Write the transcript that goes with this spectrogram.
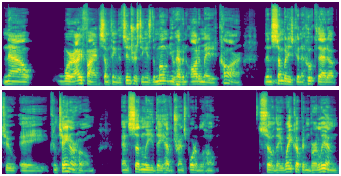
Now where i find something that's interesting is the moment you have an automated car then somebody's going to hook that up to a container home and suddenly they have a transportable home. So they wake up in Berlin,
